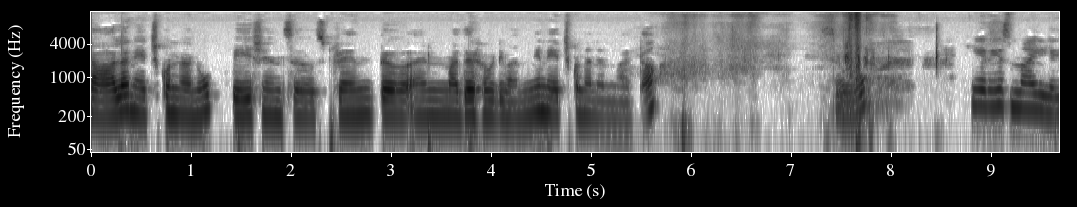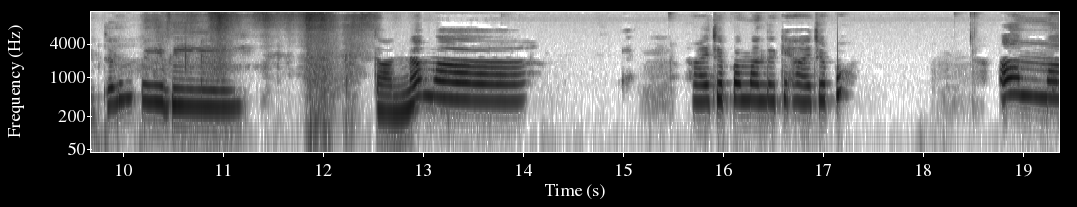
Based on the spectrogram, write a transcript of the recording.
చాలా నేర్చుకున్నాను. పేషెన్స్ స్ట్రెంగ్త్ అండ్ మదర్హుడ్ ఇవన్నీ నేర్చుకున్నాను అనమాట so here is my little baby కన్నమ్మా. హాయ్ చెప్పమ్మా అందరికి. హాయ్ చెప్పు. అమ్మా.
